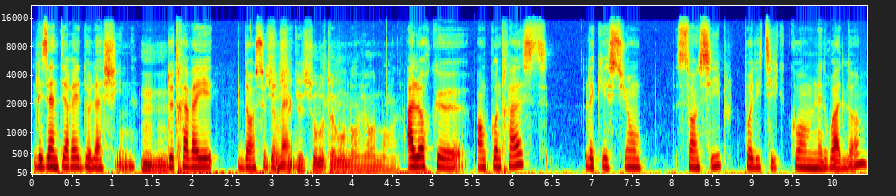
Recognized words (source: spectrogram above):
les intérêts de la Chine Mhm. de travailler dans ce Sur domaine. ces questions, notamment de l'environnement. ouais. Alors que, en contraste, les questions sensibles, politiques comme les droits de l'homme,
